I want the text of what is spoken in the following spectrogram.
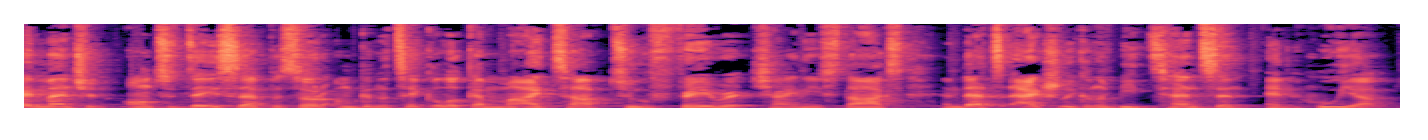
I mentioned, on today's episode, I'm gonna take a look at my top two favorite Chinese stocks, and that's actually gonna be Tencent and Huya.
